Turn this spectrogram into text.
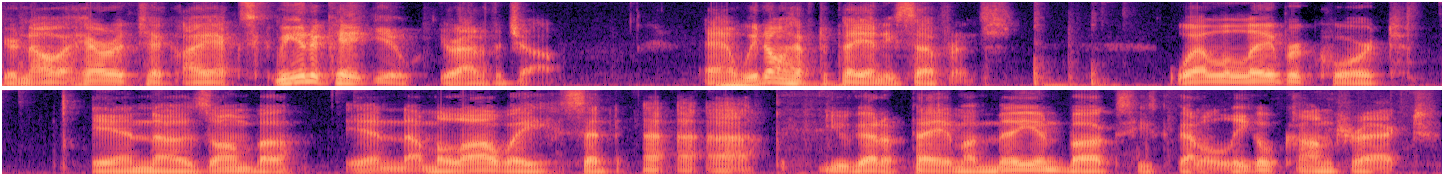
You're now a heretic. I excommunicate you. You're out of the job, and we don't have to pay any severance." Well, a labor court in uh, Zomba in uh, Malawi said, uh, uh, uh, "You got to pay him a million bucks. He's got a legal contract."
